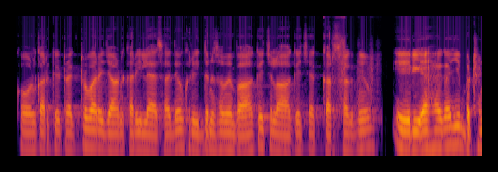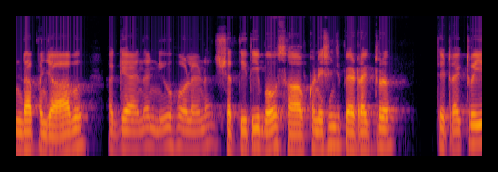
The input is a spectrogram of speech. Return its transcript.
ਕਾਲ ਕਰਕੇ ਟਰੈਕਟਰ ਬਾਰੇ ਜਾਣਕਾਰੀ ਲੈ ਸਕਦੇ ਹੋ। ਖਰੀਦਣ ਸਮੇਂ ਬਾਹ ਕੇ ਚਲਾ ਕੇ ਚੈੱਕ ਕਰ ਸਕਦੇ ਹੋ। ਏਰੀਆ ਹੈਗਾ ਜੀ ਬਠਿੰਡਾ, ਪੰਜਾਬ। ਅੱਗੇ ਆ ਜਾਂਦਾ ਨਿਊ ਹੋਲੈਂਡ ਛੱਤੀ 3630 ਬਹੁਤ ਸਾਫ਼ ਕੰਡੀਸ਼ਨ 'ਚ ਪਿਆ ਟਰੈਕਟਰ ਅਤੇ ਟਰੈਕਟਰ ਜੀ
